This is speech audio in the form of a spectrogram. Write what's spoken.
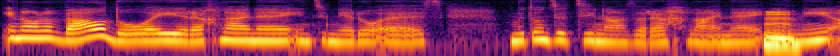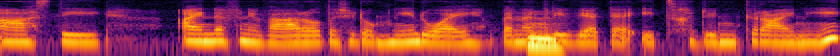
En alhoewel daai riglyne en so meer daar is, moet ons dit sien as riglyne hmm. en nie as die einde van die wêreld as jy dalk nie daai binne 3 hmm. weke iets gedoen kry nie.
